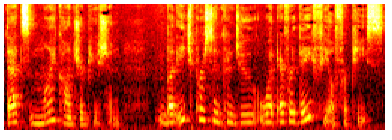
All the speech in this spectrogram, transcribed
That's my contribution, but each person can do whatever they feel for peace.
